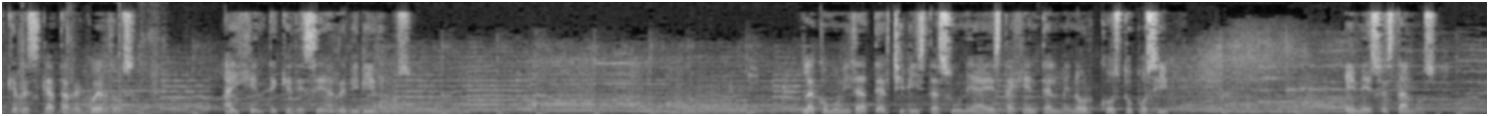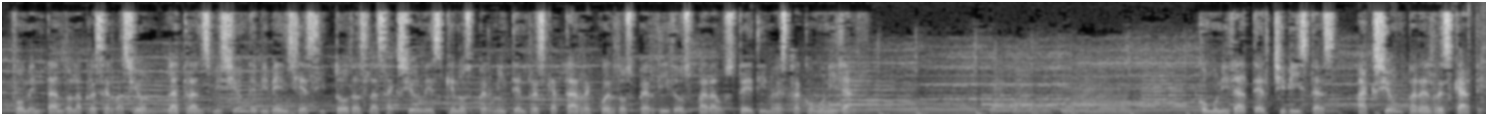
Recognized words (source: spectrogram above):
que rescata recuerdos. Hay gente que desea revivirlos. La comunidad de archivistas une a esta gente al menor costo posible. En eso estamos, fomentando la preservación, la transmisión de vivencias y todas las acciones que nos permiten rescatar recuerdos perdidos para usted y nuestra comunidad. Comunidad de Archivistas, Acción para el Rescate.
